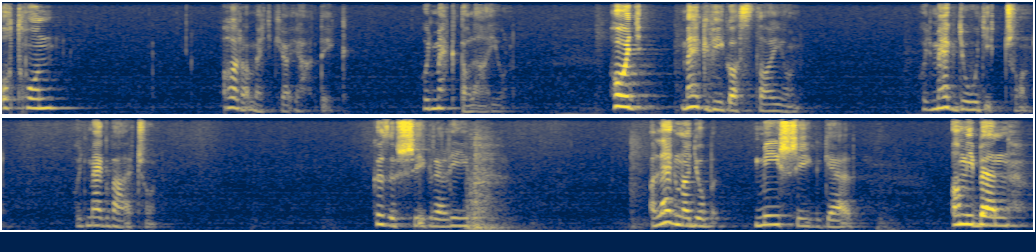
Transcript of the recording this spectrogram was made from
Otthon arra megy ki a játék, hogy megtaláljon, hogy megvigasztaljon, hogy meggyógyítson, hogy megváltson. Közösségre lép a legnagyobb mélységgel, amiben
